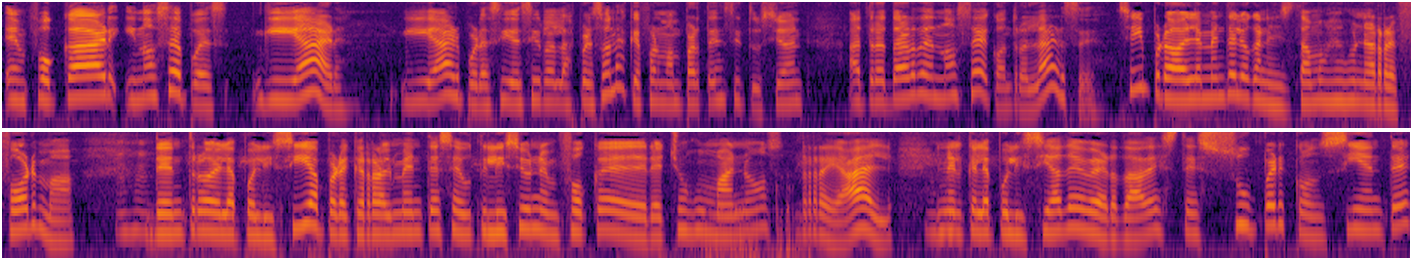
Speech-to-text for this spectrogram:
enfocar y no sé, pues guiar, guiar, por así decirlo, a las personas que forman parte de la institución a tratar de, no sé, controlarse. Sí, probablemente lo que necesitamos es una reforma dentro de la policía para que realmente se utilice un enfoque de derechos humanos real, en el que la policía de verdad esté súper consciente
